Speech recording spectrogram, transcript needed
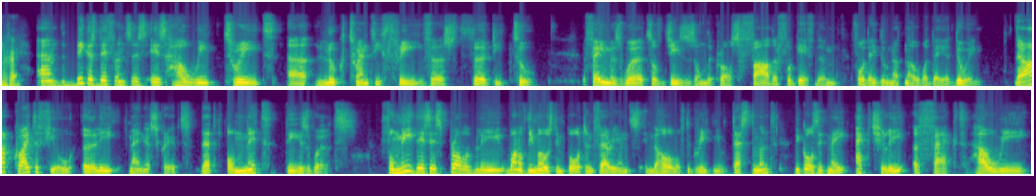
Okay. And the biggest differences is how we treat uh, Luke 23, verse 32. The famous words of Jesus on the cross Father, forgive them, for they do not know what they are doing. there are quite a few early manuscripts that omit these words. For me, this is probably one of the most important variants in the whole of the Greek New Testament because it may actually affect how we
